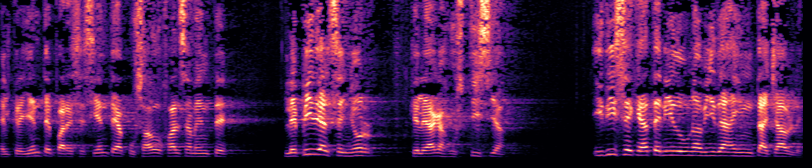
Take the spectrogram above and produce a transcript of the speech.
el creyente parece siente acusado falsamente, le pide al Señor que le haga justicia y dice que ha tenido una vida intachable.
